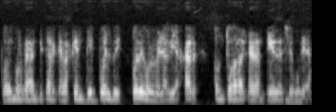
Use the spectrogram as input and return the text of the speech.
podemos garantizar que la gente puede, puede volver a viajar con todas las garantías de seguridad.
